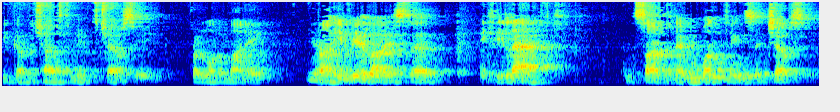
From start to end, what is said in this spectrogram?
he got the chance to move to Chelsea for a lot of money, but he realised that if he left and signed for them one won things at Chelsea, it would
